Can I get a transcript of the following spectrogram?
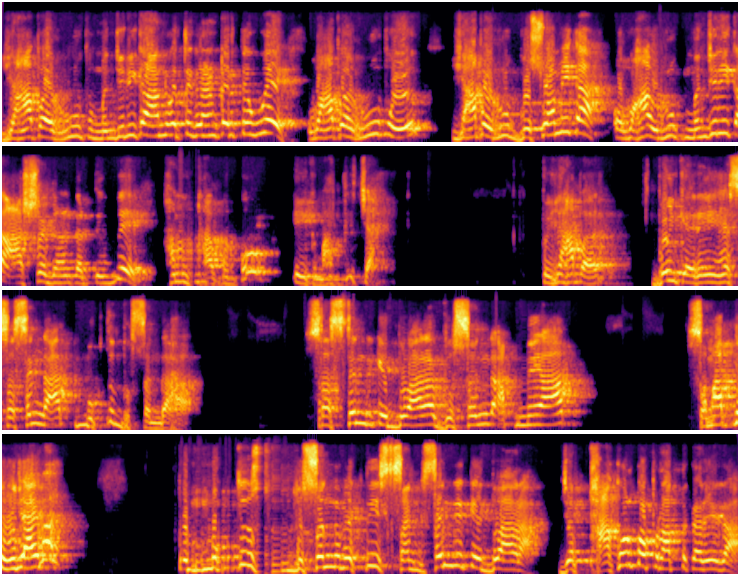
यहाँ पर रूप मंजरी का अनुगत्य ग्रहण करते हुए, वहाँ पर रूप, यहाँ पर रूप गोस्वामी का और वहाँ रूप मंजरी का आश्रय ग्रहण करते हुए हम ठाकुर को एकमात्र चाहे तो यहाँ पर वो कह रहे हैं, सत्संगात मुक्त दुस्संग। सत्संग के द्वारा दुस्संग अपने आप समाप्त हो जाएगा। तो मुक्त दुस्संग व्यक्ति संग के द्वारा जब ठाकुर को प्राप्त करेगा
